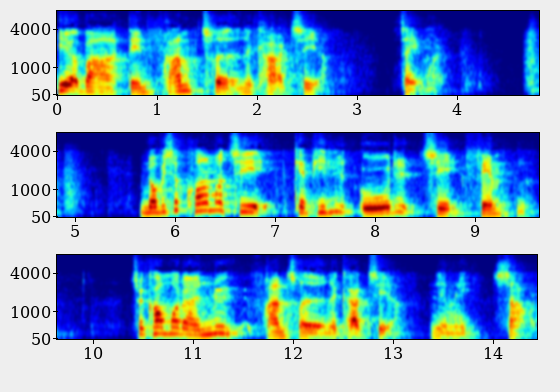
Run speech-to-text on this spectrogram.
Her var den fremtrædende karakter Samuel. Når vi så kommer til kapitel 8 til 15, så kommer der en ny fremtrædende karakter, nemlig Saul.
